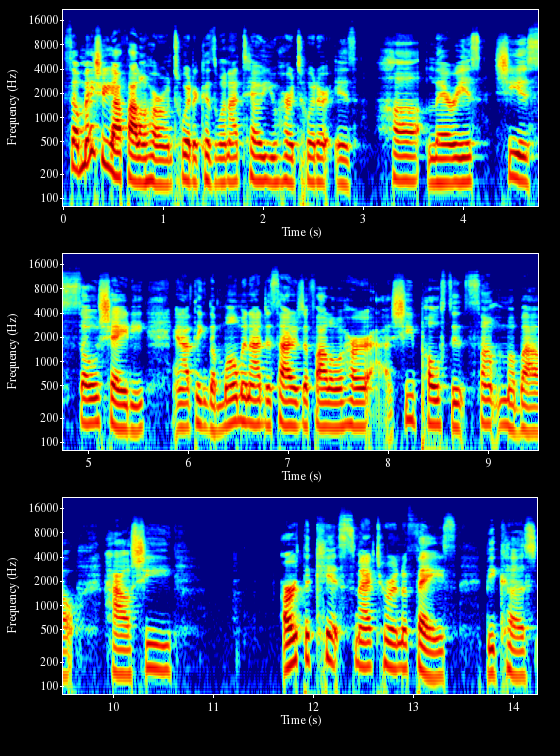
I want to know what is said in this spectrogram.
So make sure y'all follow her on Twitter because when I tell you her Twitter is hilarious. She is so shady. And I think the moment I decided to follow her, she posted something about how she Eartha Kitt smacked her in the face because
